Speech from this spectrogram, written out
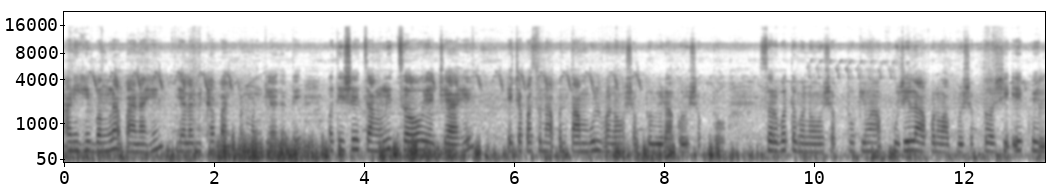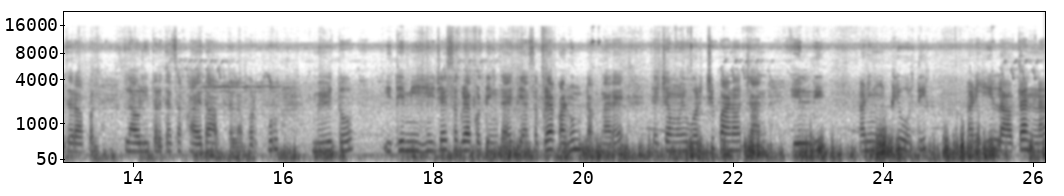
आणि हे बंगला पान आहे याला मिठा पान पण म्हटल्या जाते. अतिशय चांगली चव याची आहे. याच्यापासून आपण तांबूल बनवू शकतो विडा करू शकतो. सरबत बनवू शकतो किंवा पूजेला आपण वापरू शकतो. अशी एक वेल जर आपण लावली तर त्याचा फायदा आपल्याला भरपूर मिळतो. इथे मी हे ज्या सगळ्या कटिंग्ज आहेत या सगळ्या काढून टाकणार आहे. त्याच्यामुळे वरची पानं छान हेल्दी आणि मोठी होतील. आणि ही लावताना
